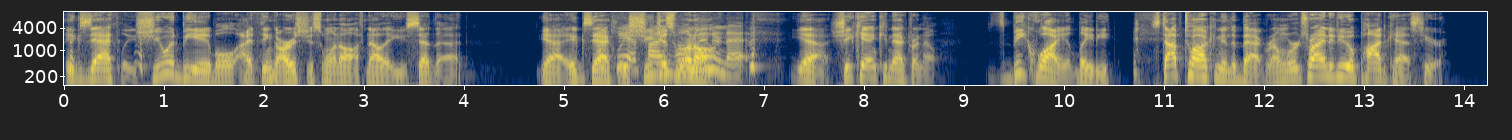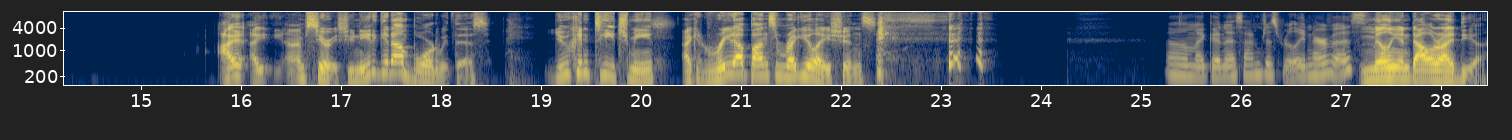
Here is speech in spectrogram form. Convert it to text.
Exactly. she would be able, I think ours just went off now that you said that. Yeah, exactly. She just went off. internet. Yeah, she can't connect right now. Be quiet, lady. Stop talking in the background. We're trying to do a podcast here. I, I I'm serious. You need to get on board with this. You can teach me. I can read up on some regulations. Oh my goodness, I'm just really nervous. Million dollar idea.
